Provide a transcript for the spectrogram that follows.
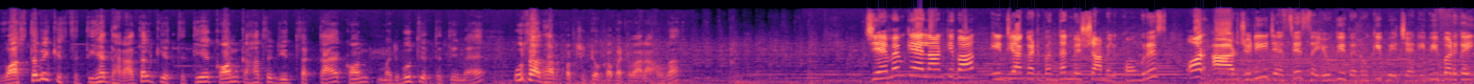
वास्तविक स्थिति है, धरातल की स्थिति है, कौन कहाँ से जीत सकता है, कौन मज़बूत स्थिति में है, उस आधार पर सीटों का बंटवारा होगा। जेएमएम के ऐलान के बाद इंडिया गठबंधन में शामिल कांग्रेस और आरजेडी जैसे सहयोगी दलों की बेचैनी भी बढ़ गई।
